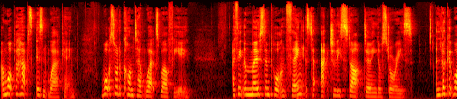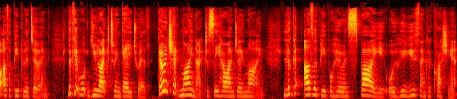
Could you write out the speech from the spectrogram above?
and what perhaps isn't working. What sort of content works well for you? I think the most important thing is to actually start doing your stories and look at what other people are doing. Look at what you like to engage with. Go and check mine out to see how I'm doing mine. Look at other people who inspire you or who you think are crushing it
